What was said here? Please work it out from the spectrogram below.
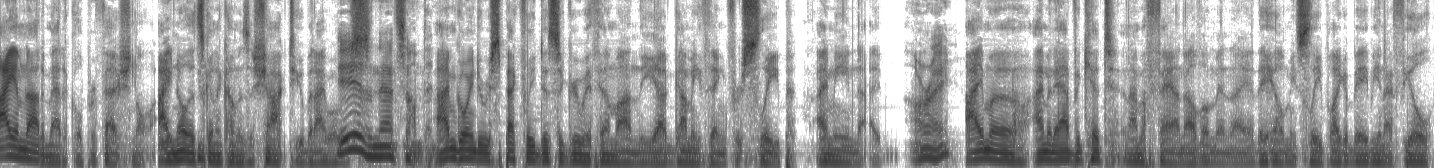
I am not a medical professional. I know it's going to come as a shock to you, but I will. Isn't that something? I'm going to respectfully disagree with him on the uh, gummy thing for sleep. I mean, I, All right. I'm a I'm an advocate and I'm a fan of them, and I, they help me sleep like a baby, and I feel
